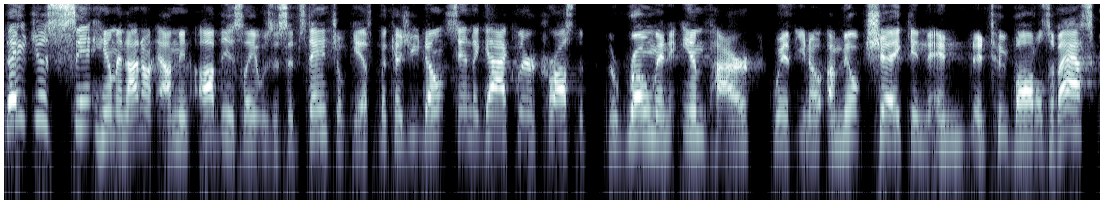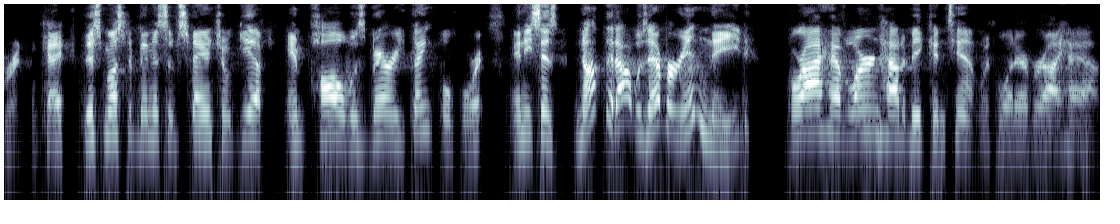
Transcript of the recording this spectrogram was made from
They just sent him, and I don't, I mean, obviously it was a substantial gift because you don't send a guy clear across the, the Roman Empire with, you know, a milkshake and, and, and two bottles of aspirin. Okay? This must have been a substantial gift, and Paul was very thankful for it. And he says, Not that I was ever in need, for I have learned how to be content with whatever I have.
